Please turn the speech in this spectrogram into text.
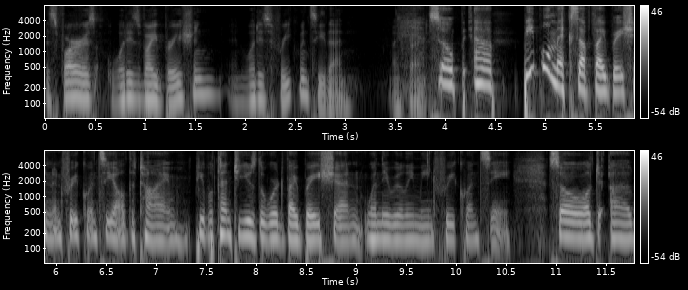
As far as what is vibration and what is frequency, then, my friend. So uh, people mix up vibration and frequency all the time. People tend to use the word vibration when they really mean frequency. So uh,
